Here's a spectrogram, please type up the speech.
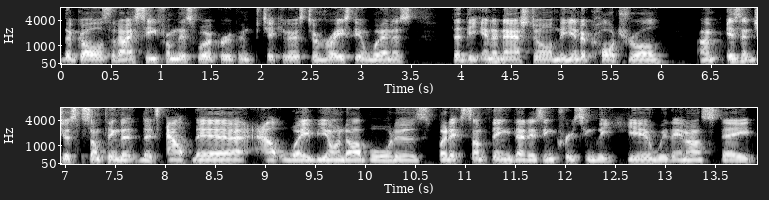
the goals that I see from this work group in particular is to raise the awareness that the international and the intercultural um, isn't just something that, that's out there, out way beyond our borders, but it's something that is increasingly here within our state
